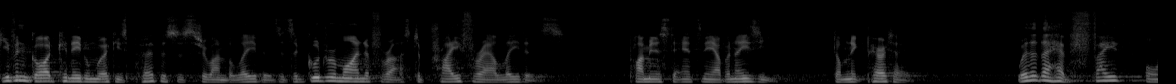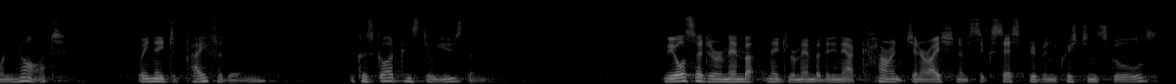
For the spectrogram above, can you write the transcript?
Given God can even work his purposes through unbelievers, it's a good reminder for us to pray for our leaders Prime Minister Anthony Albanese, Dominic Perrottet. Whether they have faith or not, we need to pray for them because God can still use them. We also to remember, need to remember that in our current generation of success driven Christian schools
